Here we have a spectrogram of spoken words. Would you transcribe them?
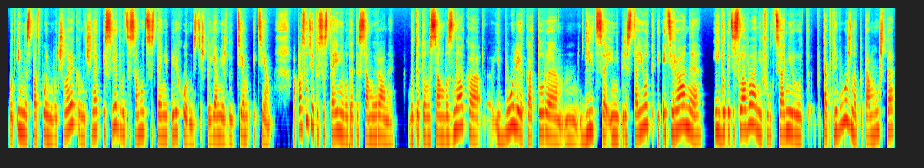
вот именно с подпольного человека начинает исследоваться само это состояние переходности, что я между тем и тем. А по сути это состояние вот этой самой раны вот этого самого знака и боли, которая длится и не перестает. И эти раны и вот эти слова, они функционируют так тревожно, потому что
